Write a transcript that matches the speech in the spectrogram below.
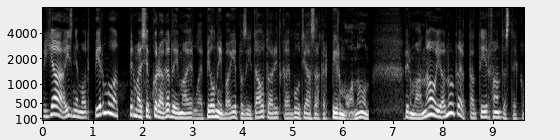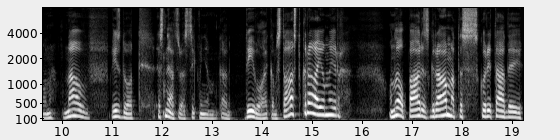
jā, izņemot pirmo. Pirmais, jebkurā gadījumā, ir, lai pilnībā iepazītu autoru, it kā būtu jāsāk ar pirmo. Nu, pirmā nav, jo nu, tā ir tāda tīra fantastika. Un nav izdot, es neatceros, cik viņam kādu divu laikam stāstu krājumu ir. Un vēl pāris grāmatas, kur ir tādi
